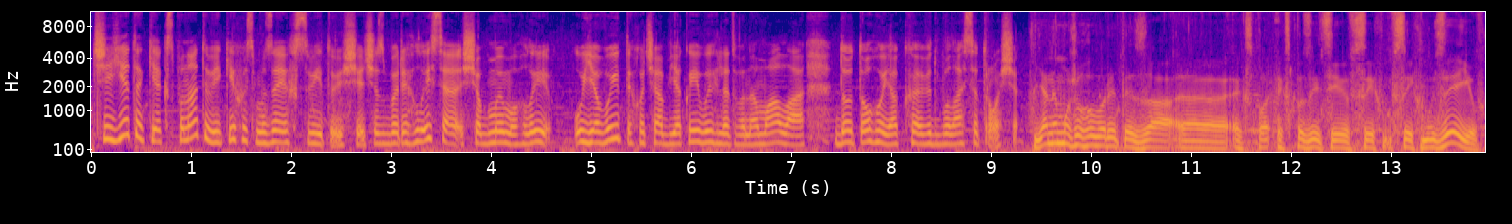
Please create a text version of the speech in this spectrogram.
Чи є такі експонати в якихось музеях світу ще? Чи зберіглися, щоб ми могли уявити, хоча б який вигляд вона мала до того, як відбулася троща? Я не можу говорити за е, експо- експозиції всіх, всіх музеїв,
